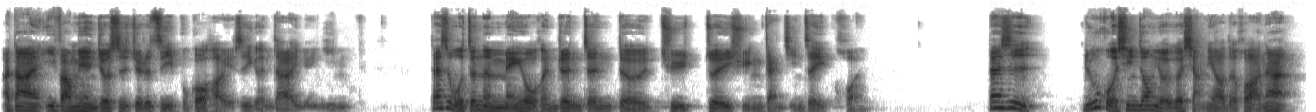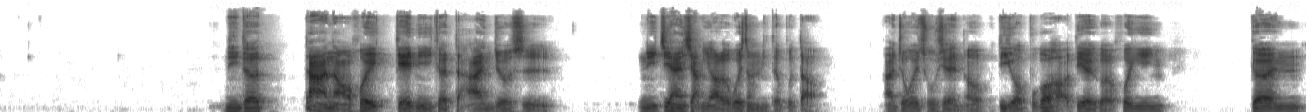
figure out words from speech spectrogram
啊，当然一方面就是觉得自己不够好，也是一个很大的原因。但是我真的没有很认真的去追寻感情这一块。但是如果心中有一个想要的话，那你的大脑会给你一个答案，就是你既然想要了，为什么你得不到？啊，就会出现哦，第一个不够好，第二个婚姻跟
